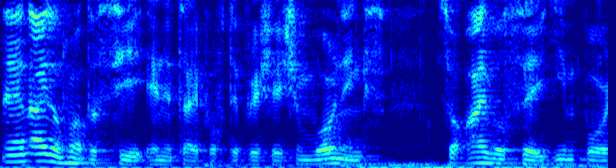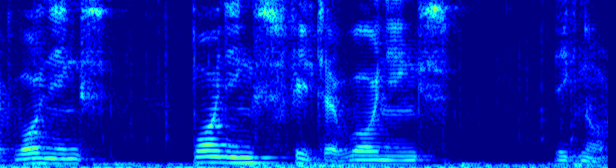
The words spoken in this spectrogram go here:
And I don't want to see any type of deprecation warnings. So I will say import warnings warnings filter warnings ignore.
